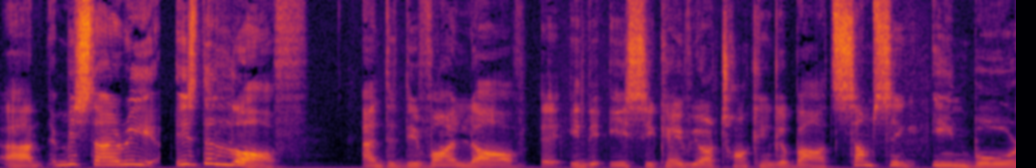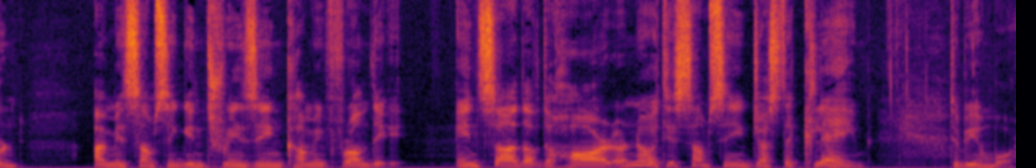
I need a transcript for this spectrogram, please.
Um, Ms. Tahiri, is the love and the divine love uh, in the ECK we are talking about something inborn? I mean, something intrinsic coming from the inside of the heart, or no, it is something just a claim to be inborn?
